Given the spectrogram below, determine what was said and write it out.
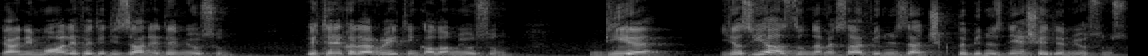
yani muhalefeti dizayn edemiyorsun. Yeteri kadar reyting alamıyorsun diye yazı yazdığında mesela birinizden çıkıp da biriniz niye şey demiyorsunuz?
